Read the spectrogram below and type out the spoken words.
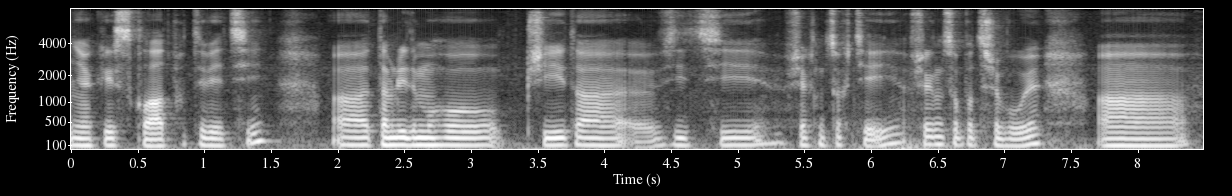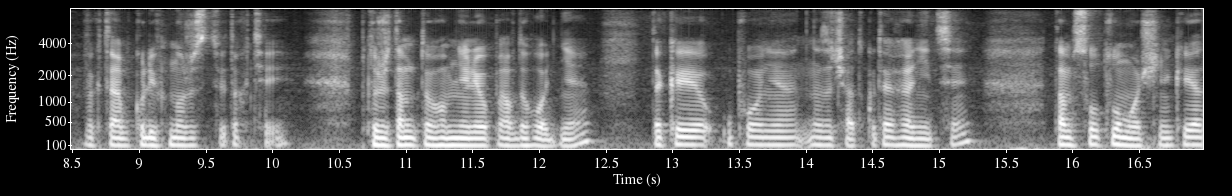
nějaký sklad pro ty věci tam lidé mohou přijít a vzít si všechno, co chtějí, všechno, co potřebují a ve kterémkoliv množství to chtějí. Protože tam toho měli opravdu hodně, taky úplně na začátku té hranici. Tam jsou tlumočníky, já,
